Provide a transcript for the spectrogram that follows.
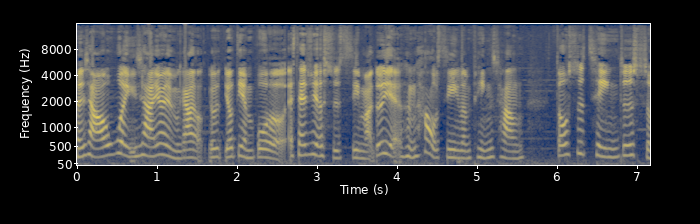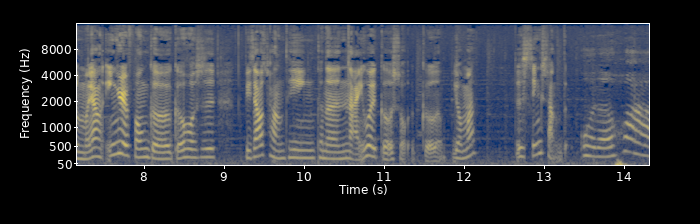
很想要问一下，因为你们刚刚有有有点播了 S.H.E 的时期嘛，就是也很好奇你们平常都是听就是什么样音乐风格的歌，或是比较常听可能哪一位歌手的歌有吗？就是欣赏的。我的话，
